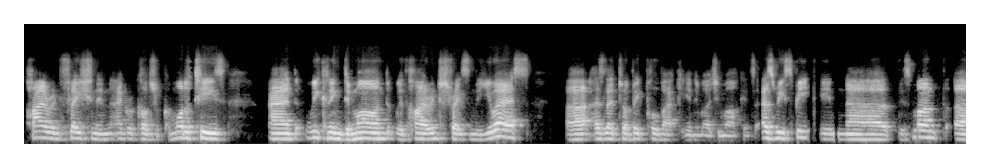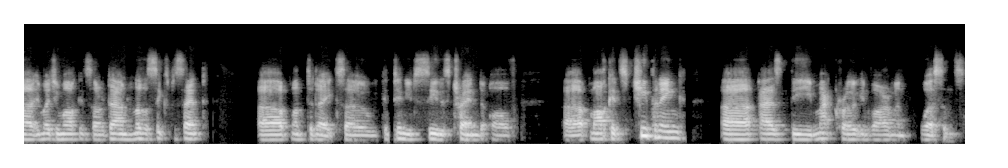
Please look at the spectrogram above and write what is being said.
higher inflation in agricultural commodities, and weakening demand with higher interest rates in the US uh, has led to a big pullback in emerging markets. As we speak in uh, this month, uh, emerging markets are down another 6% uh, month to date. So we continue to see this trend of uh, markets cheapening uh, as the macro environment worsens.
